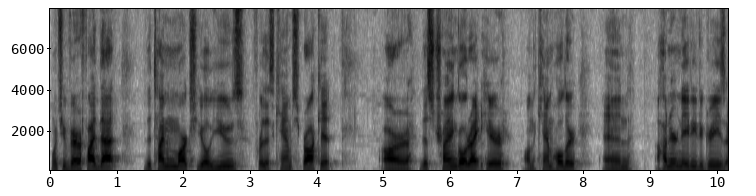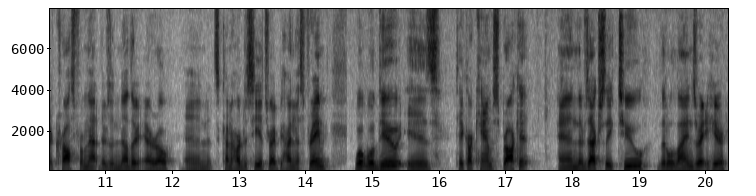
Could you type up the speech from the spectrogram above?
Once you've verified that, the timing marks you'll use for this cam sprocket are this triangle right here on the cam holder and 180 degrees across from that there's another arrow and it's kind of hard to see it's right behind this frame. What we'll do is take our cam sprocket and there's actually two little lines right here.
